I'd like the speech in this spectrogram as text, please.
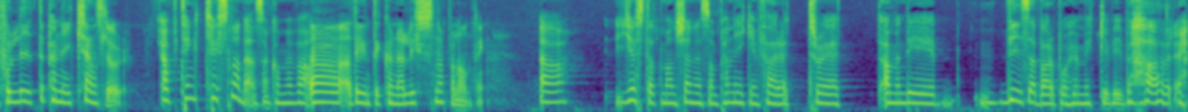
får lite panikkänslor. Ja, tänk tystnaden som kommer vara. Ja, att inte kunna lyssna på någonting. Ja, just att man känner som panik inför det tror jag ja, men det visar bara på hur mycket vi behöver det.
